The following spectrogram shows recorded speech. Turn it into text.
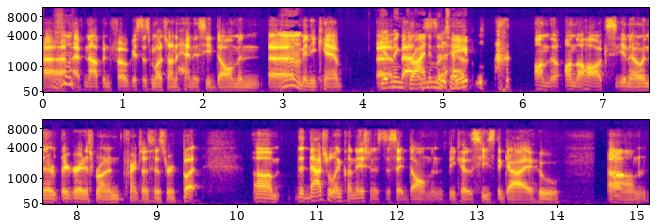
uh, I've not been focused as much on Hennessy Dalman uh, Mm. mini camp. You haven't been grinding the tape. on the on the Hawks, you know, in their their greatest run in franchise history. But um, the natural inclination is to say Dalman because he's the guy who um,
